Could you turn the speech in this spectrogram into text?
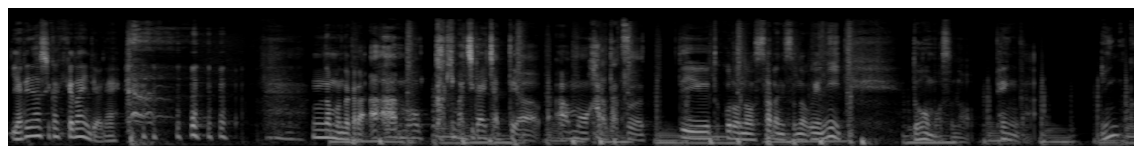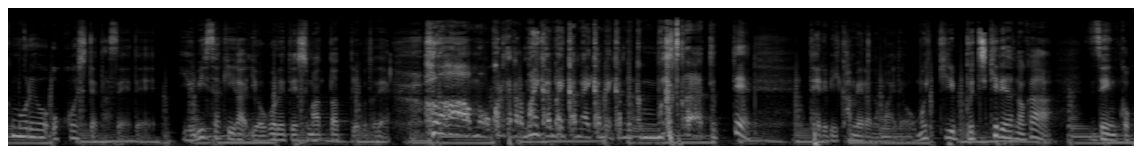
やり直しが効かないんだよね。なもんだから、ああ、もう書き間違えちゃってよ。ああ、もう腹立つっていうところのさらにその上に、どうもそのペンがインク漏れを起こしてたせいで指先が汚れてしまったっていうことで「はあもうこれだから毎回毎回毎回毎回毎回ムカつく!」って言ってテレビカメラの前で思いっきりブチ切れたのが全国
